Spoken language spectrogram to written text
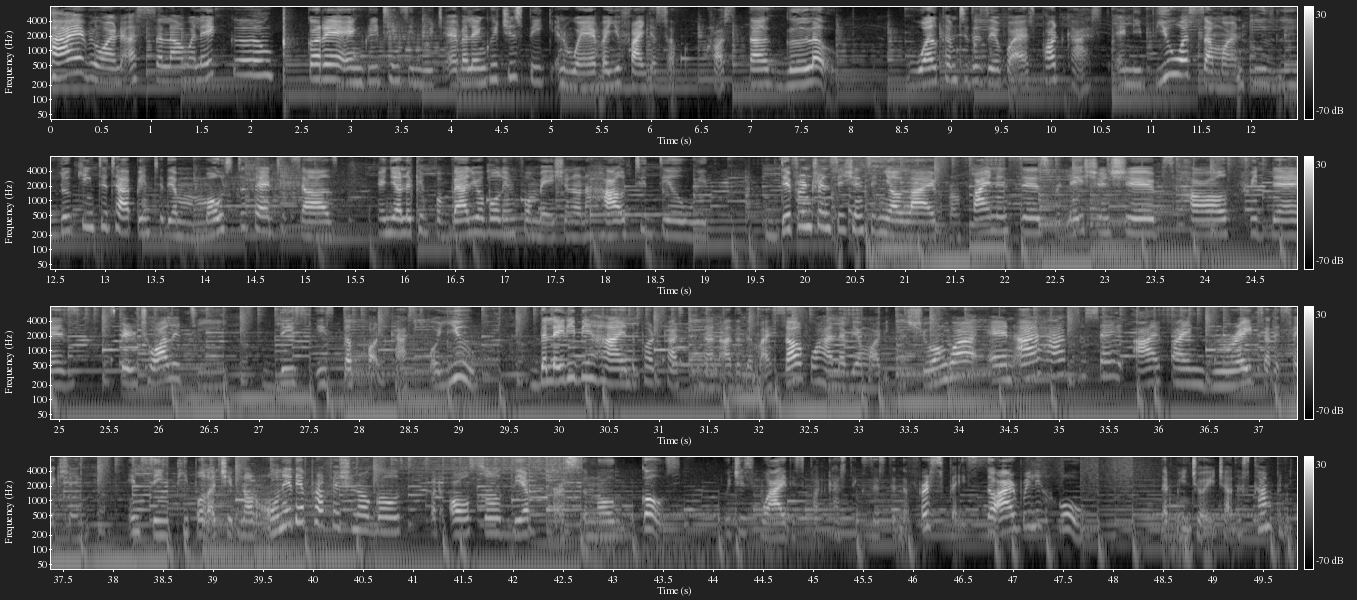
Hi everyone, Assalamu alaikum, Korea and greetings in whichever language you speak and wherever you find yourself across the globe. Welcome to the Zeal-for-Esse podcast. And if you are someone who's looking to tap into their most authentic selves and you're looking for valuable information on how to deal with different transitions in your life from finances, relationships, health, fitness, spirituality, this is the podcast for you. The lady behind the podcast is none other than myself, Wahana Viamwabika Shuangwa, and I have to say, I find great satisfaction in seeing people achieve not only their professional goals, but also their personal goals, which is why this podcast exists in the first place. So I really hope that we enjoy each other's company.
